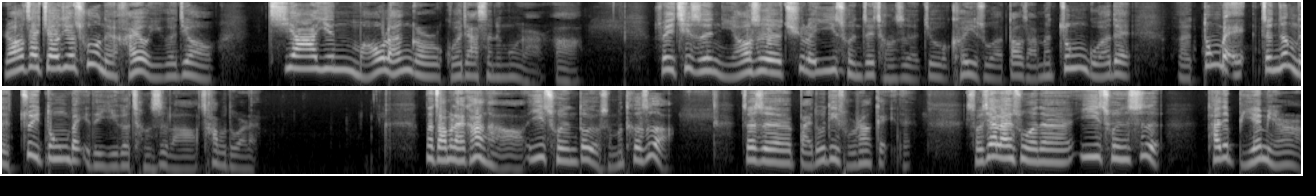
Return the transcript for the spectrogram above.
然后在交界处呢，还有一个叫嘉荫毛兰沟国家森林公园啊。所以其实你要是去了伊春这城市，就可以说到咱们中国的呃东北真正的最东北的一个城市了啊，差不多了。那咱们来看看啊，伊春都有什么特色？这是百度地图上给的。首先来说呢，伊春市它的别名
